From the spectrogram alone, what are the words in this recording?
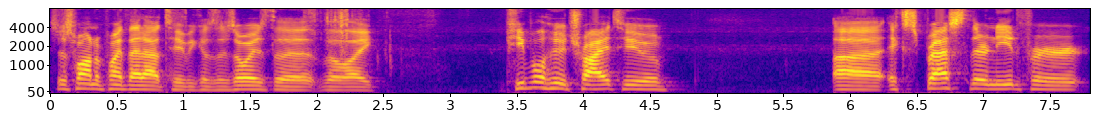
Just want to point that out too, because there's always the, the like, people who try to uh, express their need for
